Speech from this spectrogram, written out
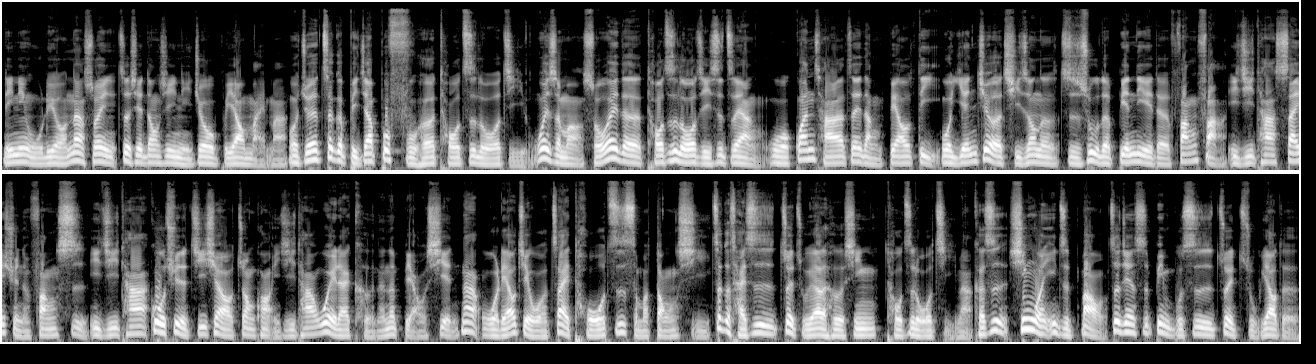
零零五六，那所以这些东西你你就不要买吗？我觉得这个比较不符合投资逻辑。为什么？所谓的投资逻辑是这样，我观察了这档标的。我研究了其中的指数的编列的方法，以及它筛选的方式，以及它过去的绩效状况，以及它未来可能的表现。那我了解我在投资什么东西，这个才是最主要的核心投资逻辑嘛。可是新闻一直报这件事，并不是最主要的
